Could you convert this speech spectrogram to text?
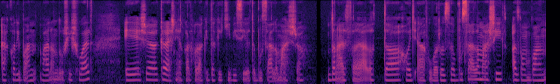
ekkoriban várandós is volt, és keresni akart valakit, aki kiviszi őt a buszállomásra. Donald felajánlotta, hogy elfuvarozza a buszállomásig, azonban,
